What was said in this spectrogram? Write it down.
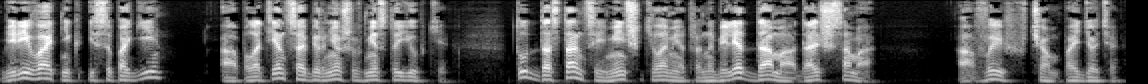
Бери ватник и сапоги, а полотенце обернешь вместо юбки. Тут до станции меньше километра. На билет дама, а дальше сама». «А вы в чем пойдете?»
